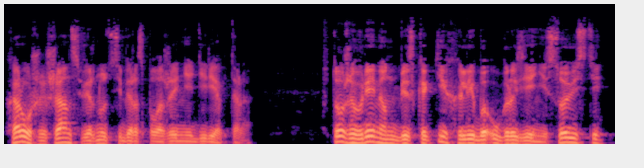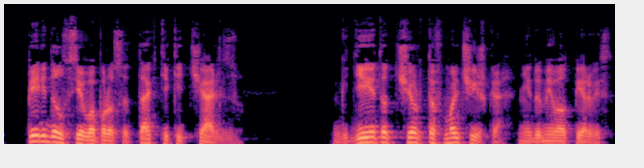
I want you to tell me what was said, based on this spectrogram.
хороший шанс вернуть себе расположение директора. В то же время он без каких-либо угрызений совести передал все вопросы тактики Чарльзу. «Где этот чертов мальчишка?» – недоумевал Первис.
